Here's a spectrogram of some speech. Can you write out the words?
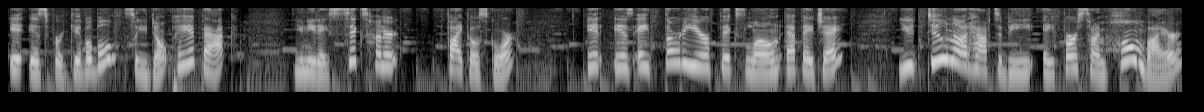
It is forgivable, so you don't pay it back. You need a 600 FICO score. It is a 30 year fixed loan, FHA. You do not have to be a first time home buyer.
